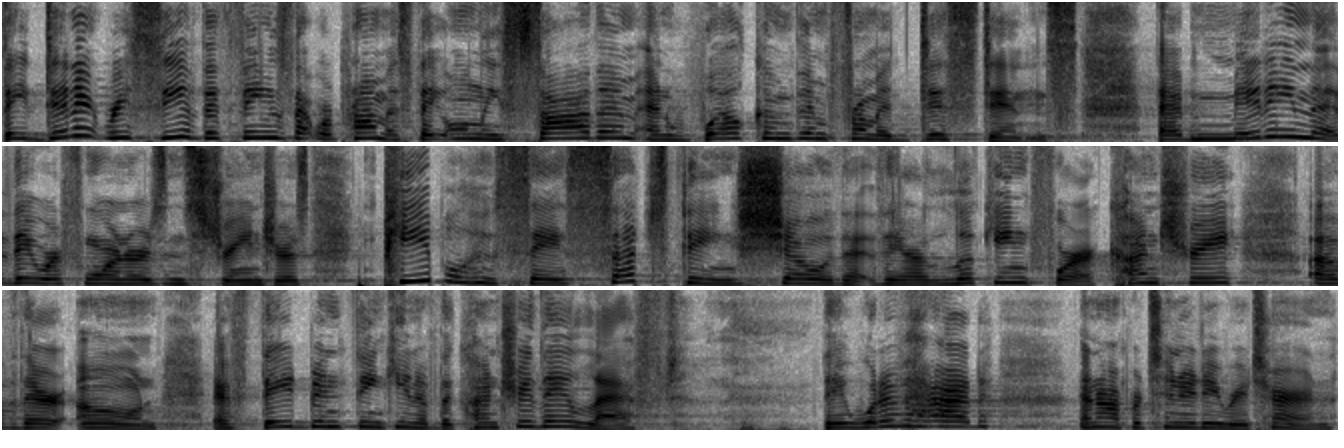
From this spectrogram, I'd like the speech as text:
They didn't receive the things that were promised. They only saw them and welcomed them from a distance, admitting that they were foreigners and strangers. People who say such things show that they are looking for a country of their own. If they'd been thinking of the country they left, they would have had an opportunity return.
